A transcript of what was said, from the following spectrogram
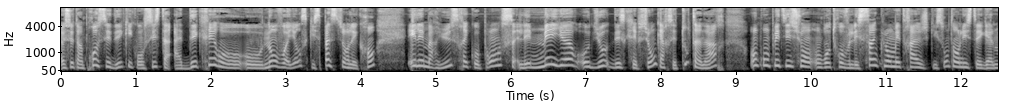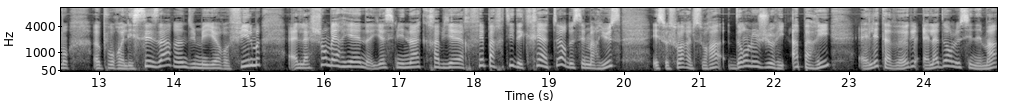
Euh, c'est un procédé qui consiste à, décrire aux, non-voyants ce qui se passe sur l'écran. Et les Marius récompensent les meilleures audio-descriptions, car c'est tout un art. En compétition, on retrouve les cinq longs métrages qui sont en liste également euh, pour les Césars hein, du meilleur film. La chambérienne Yasmina Crabière fait partie des créateurs de ces Marius. Et ce soir, elle sera dans le jury à Paris. Elle est aveugle, elle adore le cinéma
